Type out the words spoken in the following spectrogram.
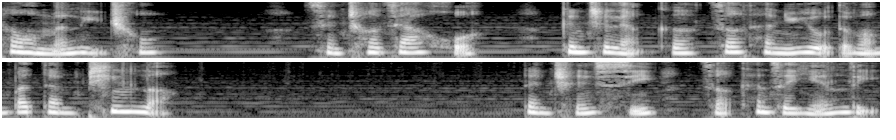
他往门里冲，想抄家伙，跟这两个糟蹋女友的王八蛋拼了。但陈席早看在眼里，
